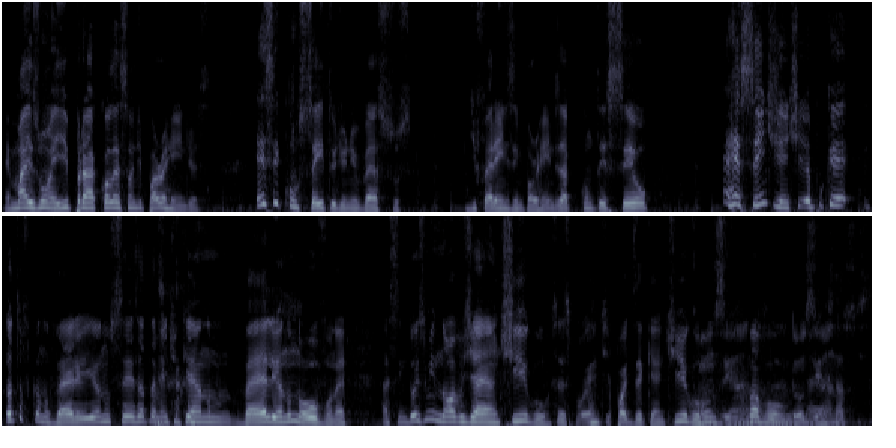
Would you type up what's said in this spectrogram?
é mais um aí pra coleção de Power Rangers. Esse conceito de universos diferentes em Power Rangers aconteceu. É recente, gente, é porque eu tô ficando velho e eu não sei exatamente o que é ano velho e ano novo, né? Assim, 2009 já é antigo, Vocês, a gente pode dizer que é antigo? 11 anos. Por favor. 12 É, anos.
